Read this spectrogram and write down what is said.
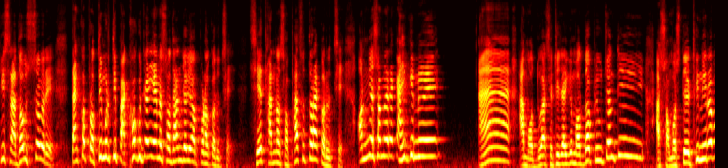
କି ଶ୍ରାଦ୍ଧ ଉତ୍ସବରେ ତାଙ୍କ ପ୍ରତିମୂର୍ତ୍ତି ପାଖକୁ ଯାଇ ଆମେ ଶ୍ରଦ୍ଧାଞ୍ଜଳି ଅର୍ପଣ କରୁଛେ। ସେ ଥାନ ସଫାସୁତୁରା କରୁଛେ। ଅନ୍ୟ ସମୟରେ କାହିଁକି ନୁହେଁ? ଆ ଆ ମଦୁଆ ସେଠି ଯାଇକି ମଦ ପିଉଛନ୍ତି ଆଉ ସମସ୍ତେ ଏଠି ନିରବ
